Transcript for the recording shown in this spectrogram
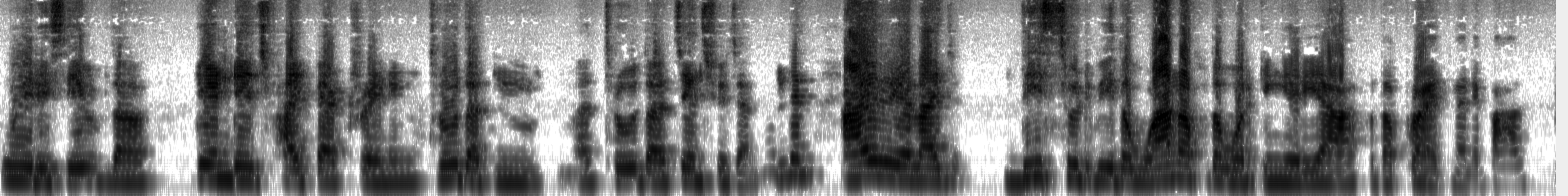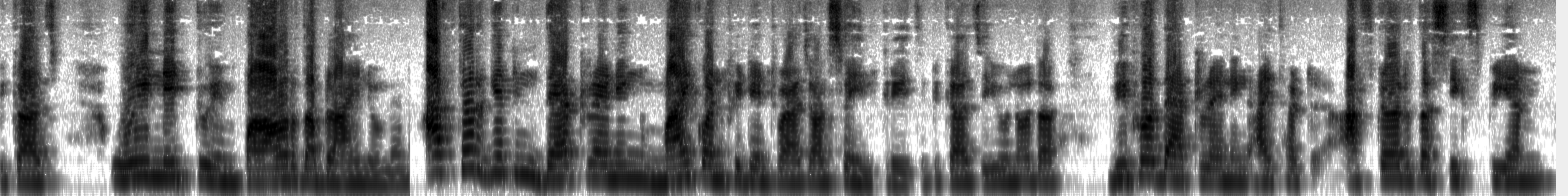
we received the 10 days fight back training through the mm, uh, through the change fusion. And then I realized this should be the one of the working area of the Prayatna Nepal because we need to empower the blind women. After getting that training, my confidence was also increased because you know the before that training, I thought after the 6 p.m.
